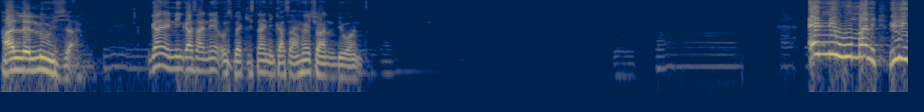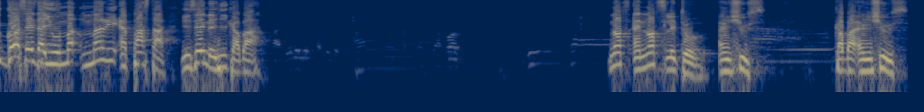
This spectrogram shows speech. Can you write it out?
Hallelujah. Ghana ni kasa ne Uzbekistan ni kasa. Which one do you want? Any woman, you God says that you ma- marry a pastor, you say nehi kaba. Not and not slito and shoes, kaba and shoes.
